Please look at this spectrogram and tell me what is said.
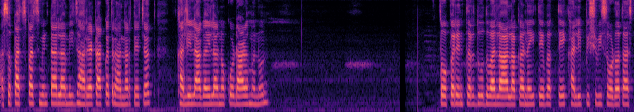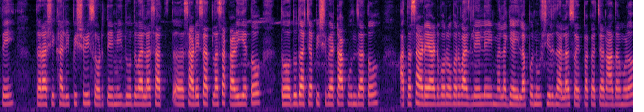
असं पाच पाच मिनटाला मी झाऱ्या टाकत राहणार त्याच्यात. खाली लागायला नको डाळ म्हणून. तोपर्यंत दूधवाला आला का नाही ते बघते. खाली पिशवी सोडत असते. तर अशी खाली पिशवी सोडते. मी दूधवाला सात साडेसातला सकाळी येतो. तो दुधाच्या पिशव्या टाकून जातो. आता साडेआठ बरोबर वाजलेले. मला घ्यायला पण उशीर झाला स्वयंपाकाच्या नादामुळं.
